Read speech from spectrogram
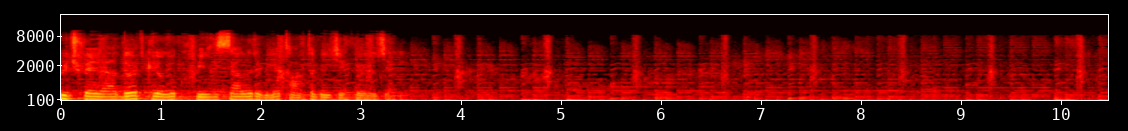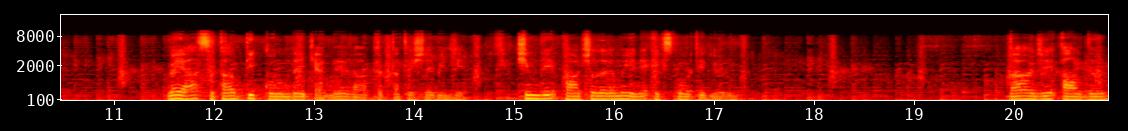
Üç veya 4 kiloluk bilgisayarları bile tartabilecek böylece. Veya stand konumdayken de rahatlıkla taşıyabileceğim. Şimdi parçalarımı yine export ediyorum. Daha önce aldığım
